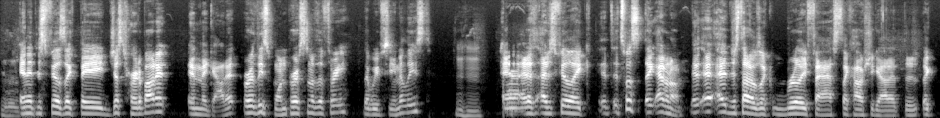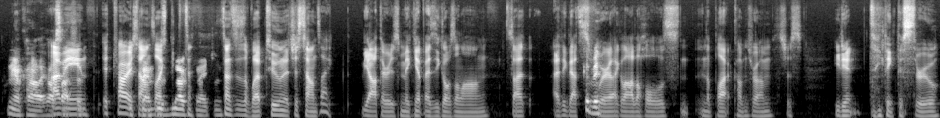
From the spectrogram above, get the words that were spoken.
Mhm. and it just feels like they just heard about it and they got it, or at least one person of the three that we've seen at least. hmm And I just, I just feel like it, it's supposed, like, I don't know, It- I, I just thought it was like really fast, like how she got it, There's, like you know, kind of like how I Sasha mean, it probably sounds like no explanation. since it's a webtoon, it just sounds like the author is making up as he goes along. So I, I think that's Could where like a lot of the holes in the plot comes from. It's just he didn't think this through.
